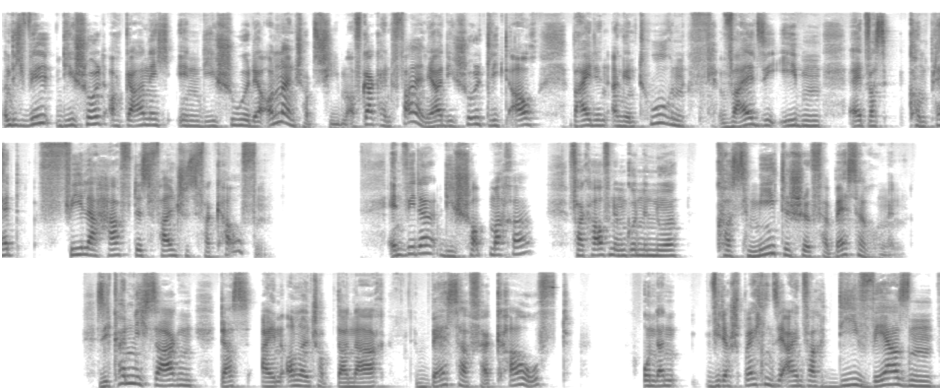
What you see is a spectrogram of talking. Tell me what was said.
Und ich will die Schuld auch gar nicht in die Schuhe der Online-Shops schieben. Auf gar keinen Fall. Ja, die Schuld liegt auch bei den Agenturen, weil sie eben etwas komplett fehlerhaftes, falsches verkaufen. Entweder die Shopmacher verkaufen im Grunde nur kosmetische Verbesserungen. Sie können nicht sagen, dass ein Online-Shop danach besser verkauft und dann widersprechen sie einfach diversen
